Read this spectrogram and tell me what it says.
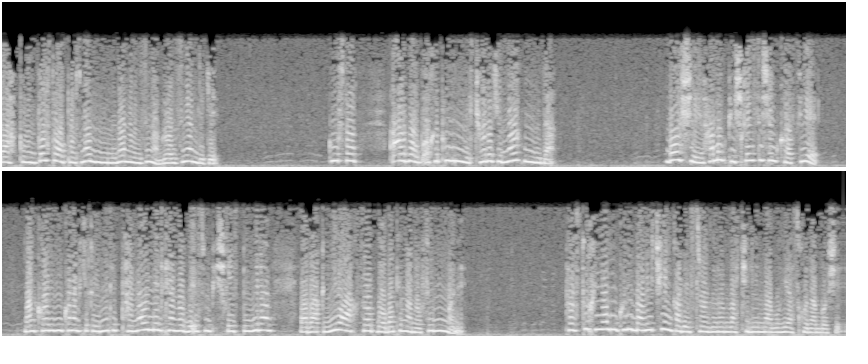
ده پونزده تا آپارتمان میمیدن راضیم راضیم دیگه. گفتم ارباب آخه پول ملکا رو که نقد میدن. باشه همون پیشقیسش هم کافیه. من کاری می‌کنم که قیمت تمام ملکم را به اسم پیشقیس بگیرم و بقیه اقساط بابت منافع میمانه. پس تو خیال می‌کنی برای چی اینقدر اصرار دارم وکیل این نواهی از خودم باشه؟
